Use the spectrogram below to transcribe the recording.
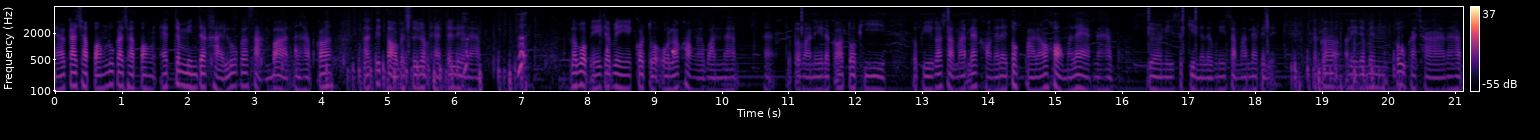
แล้วกาชาปองลูกกาชาปองแอดจะมินจะขายลูกละ3บาทนะครับ ก็ทักติดต่อไปซื้อกับแอดได้เลยนะครับ ระบบนี้จะมีกดตัวโอนรับของรายวันนะครับอะจะประมาณนี้แล้วก็ตัว P ตัว P ก็สามารถแลกของได้ตกปลาแล้วก็ของมาแลกนะครับเวลนี้สกินอะไรพวกนี้สามารถแลกได้เลย แล้วก็อันนี้จะเป็นตู้กาชานะครับ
